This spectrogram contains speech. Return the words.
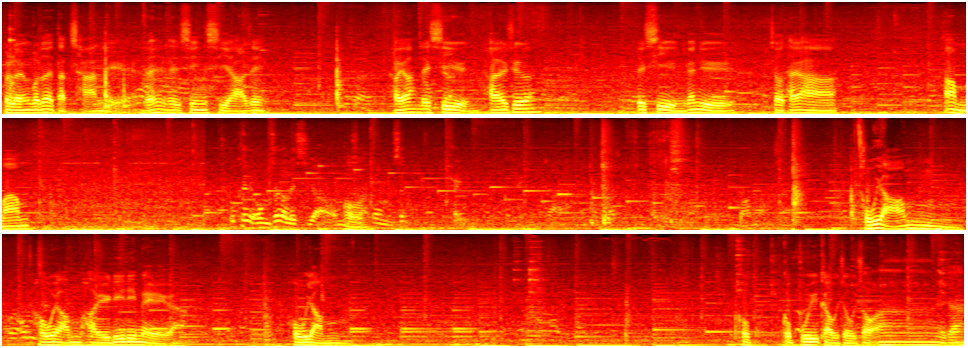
佢兩個都係特產嚟嘅，誒你先試下先。係啊，你試完係啊，朱啦。你試完跟住就睇下啱唔啱。OK，我唔識啊，你試下，我唔好啊，我唔識好飲，好飲係呢啲味嚟㗎，好飲。個個杯夠做作啊！你睇下，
